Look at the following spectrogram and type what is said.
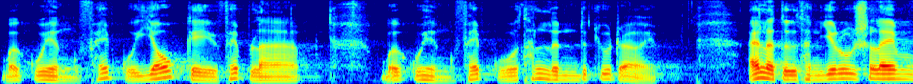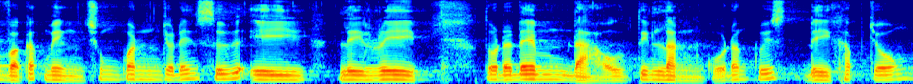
bởi quyền phép của dấu kỳ phép lạ, bởi quyền phép của Thánh Linh Đức Chúa Trời. Ấy là từ thành Jerusalem và các miền xung quanh cho đến xứ Illyri, tôi đã đem đạo tin lành của Đấng Christ đi khắp chốn.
